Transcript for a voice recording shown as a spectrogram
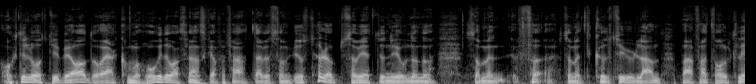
Och det låter ju bra då, jag kommer ihåg det var svenska författare som just höll upp Sovjetunionen som, en, för, som ett kulturland bara för att folk läste.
